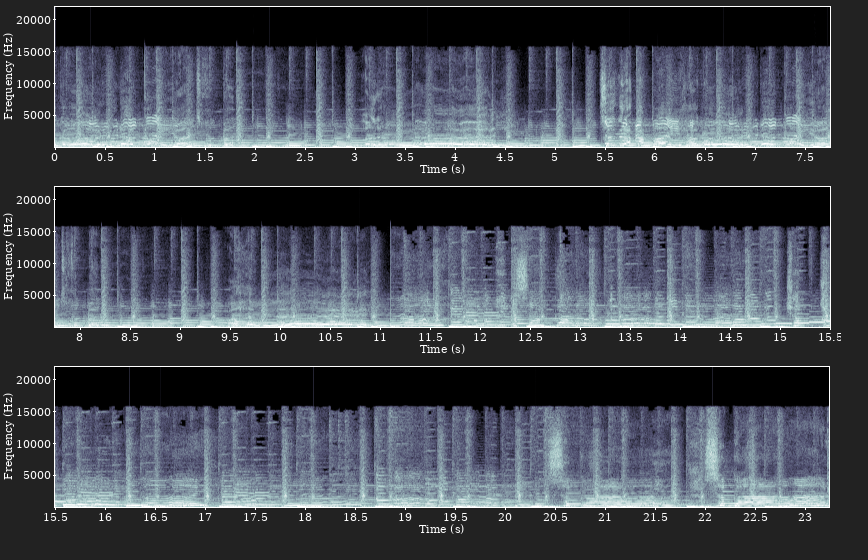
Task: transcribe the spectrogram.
ዓባይ ሃገር ደቃ እያ ትኽበር ትግራይ ዓባይ ሃገር ደቃ እያ ትኽበር ሰጋር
